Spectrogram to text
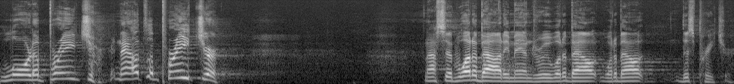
Lord, a preacher. Now it's a preacher. And I said, What about him, Andrew? What about, what about this preacher?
